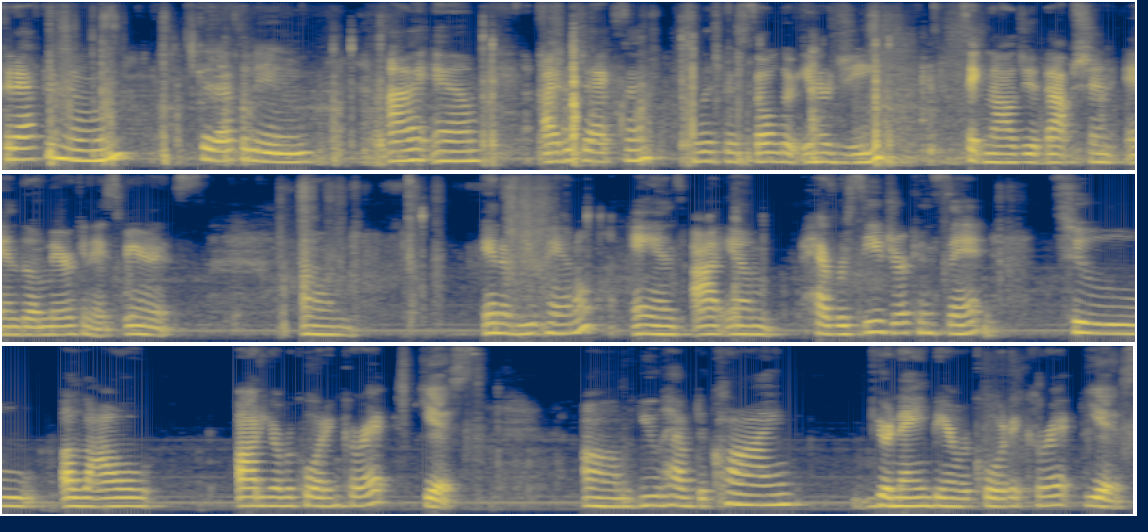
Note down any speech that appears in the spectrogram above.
Good afternoon. Good afternoon. I am Ida Jackson with the Solar Energy Technology Adoption and the American Experience um, interview panel, and I am have received your consent to allow audio recording. Correct? Yes, Um, you have declined your name being recorded. Correct? yes,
